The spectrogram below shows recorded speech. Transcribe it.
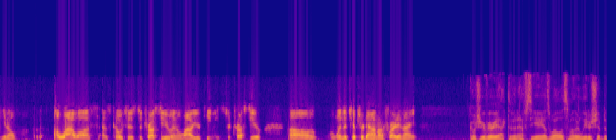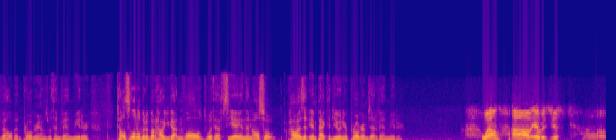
you know allow us as coaches to trust you and allow your teammates to trust you uh, when the chips are down on a Friday night. Coach, you're very active in FCA as well as some other leadership development programs within Van Meter. Tell us a little bit about how you got involved with FCA, and then also how has it impacted you and your programs at Van Meter? Well, uh, it was just uh,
